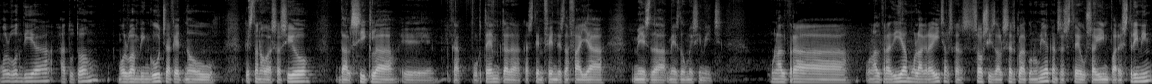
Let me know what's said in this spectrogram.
Molt bon dia a tothom, molt benvinguts a aquest nou, aquesta nova sessió del cicle eh, que portem, que, que estem fent des de fa ja més d'un més mes i mig. Un altre, un altre dia molt agraïts als socis del Cercle d'Economia que ens esteu seguint per streaming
